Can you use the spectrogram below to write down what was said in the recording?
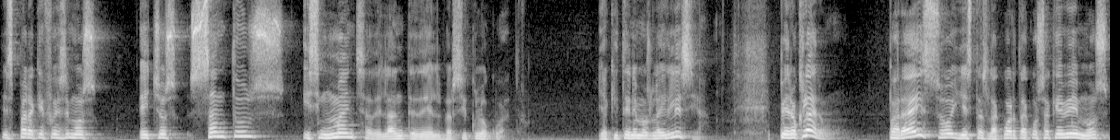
es para que fuésemos hechos santos y sin mancha delante del versículo 4. Y aquí tenemos la iglesia. Pero claro, para eso, y esta es la cuarta cosa que vemos,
